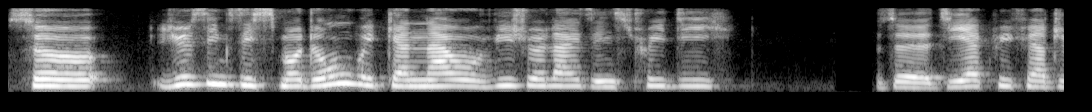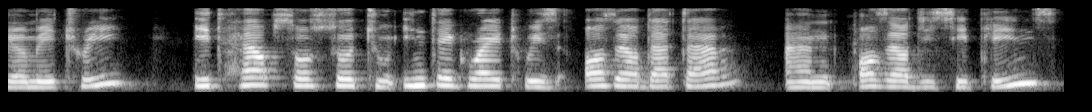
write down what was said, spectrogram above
So using this model, we can now visualize in 3D the, the aquifer geometry. It helps also to integrate with other data and other disciplines.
